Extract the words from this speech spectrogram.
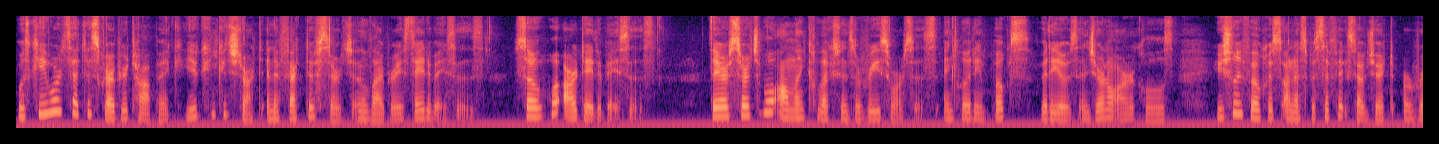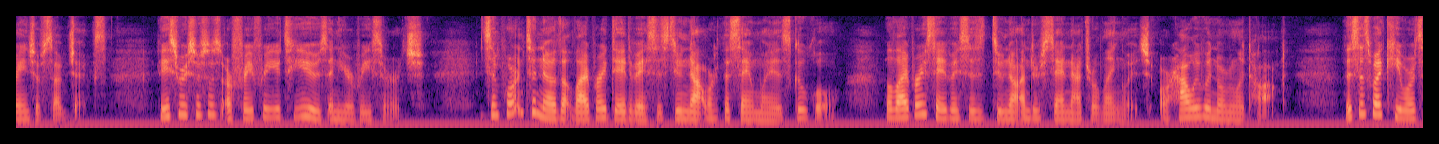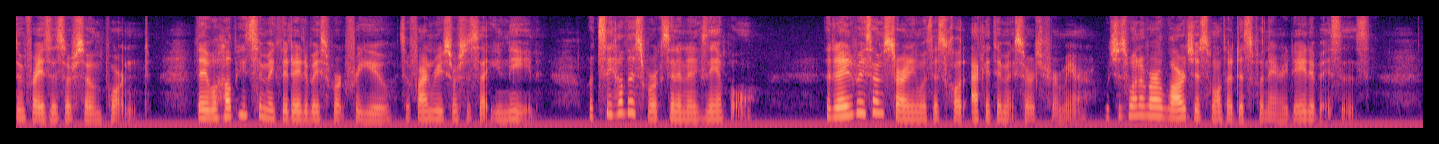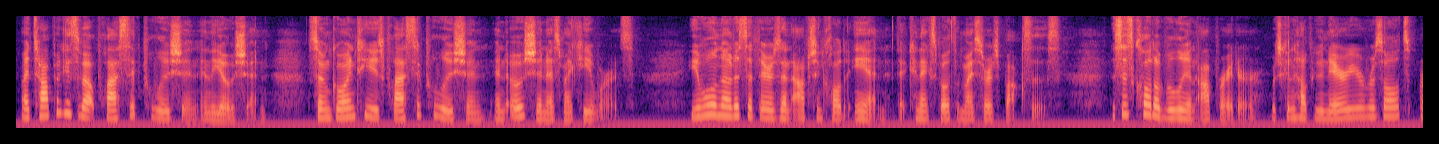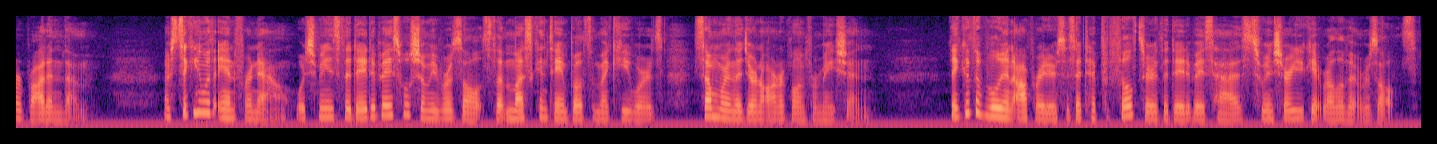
With keywords that describe your topic, you can construct an effective search in the library's databases. So, what are databases? They are searchable online collections of resources, including books, videos, and journal articles, usually focused on a specific subject or range of subjects. These resources are free for you to use in your research. It's important to know that library databases do not work the same way as Google. The library's databases do not understand natural language, or how we would normally talk. This is why keywords and phrases are so important. They will help you to make the database work for you to find resources that you need. Let's see how this works in an example. The database I'm starting with is called Academic Search Premier, which is one of our largest multidisciplinary databases. My topic is about plastic pollution in the ocean, so I'm going to use plastic pollution and ocean as my keywords. You will notice that there is an option called AND that connects both of my search boxes. This is called a Boolean operator, which can help you narrow your results or broaden them. I'm sticking with AND for now, which means the database will show me results that must contain both of my keywords somewhere in the journal article information. Think of the Boolean operators as a type of filter the database has to ensure you get relevant results.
